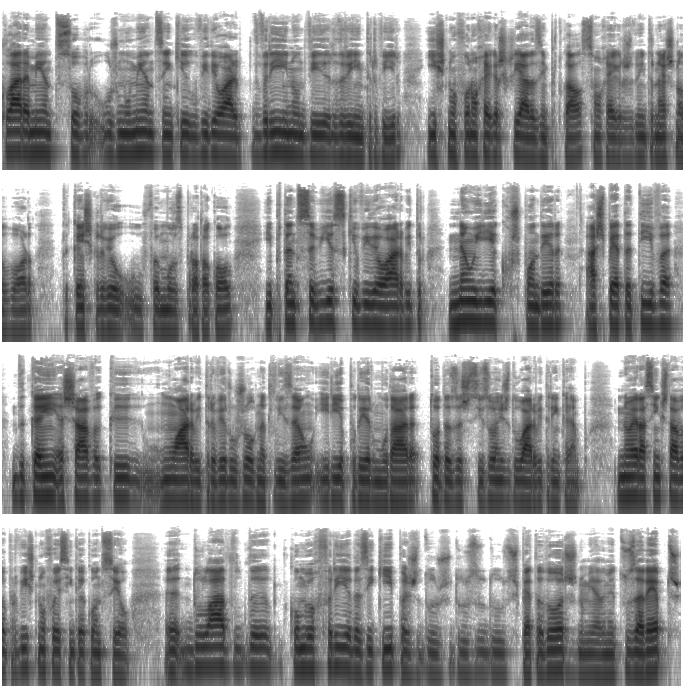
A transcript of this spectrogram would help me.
claramente sobre os momentos em que o vídeo-árbitro deveria e não deveria, deveria, intervir. E isto não foram regras criadas em Portugal, são regras do International Board, de quem escreveu o famoso protocolo, e portanto sabia-se que o vídeo-árbitro não iria corresponder à expectativa de quem achava que um árbitro a ver o jogo na televisão iria poder mudar todas as decisões do árbitro em campo. Não era assim que estava previsto, não foi assim que aconteceu. Eh, do lado, de, como eu referia, das equipas, dos, dos, dos espectadores, nomeadamente dos adeptos,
